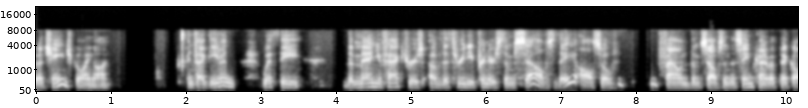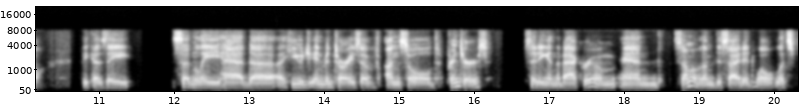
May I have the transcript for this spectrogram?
a change going on. In fact, even with the the manufacturers of the 3D printers themselves, they also found themselves in the same kind of a pickle because they suddenly had uh, huge inventories of unsold printers sitting in the back room. And some of them decided, well, let's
